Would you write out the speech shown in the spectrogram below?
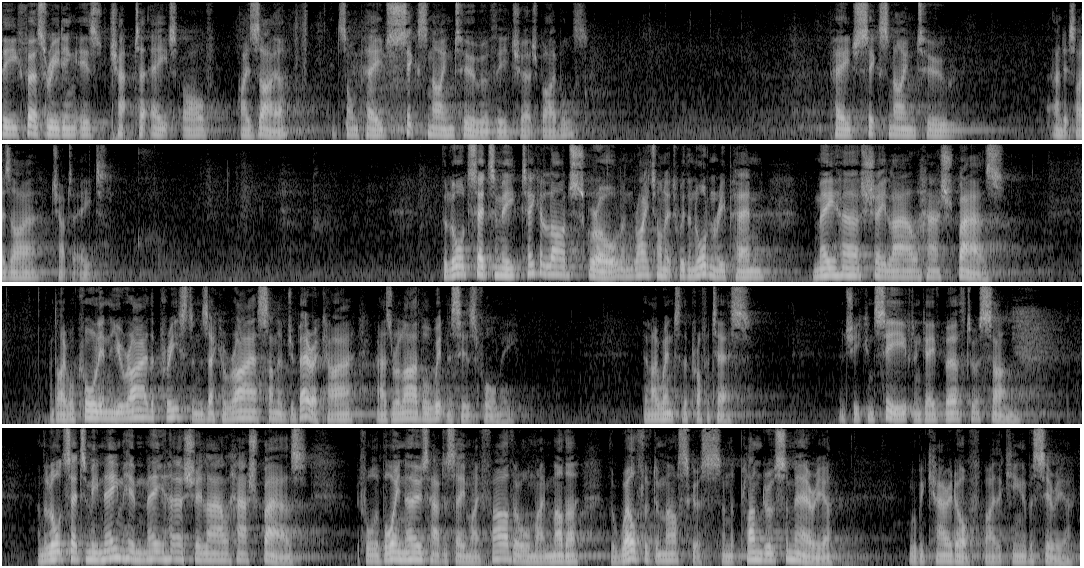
The first reading is chapter 8 of Isaiah. It's on page 692 of the Church Bibles. Page 692, and it's Isaiah chapter 8. The Lord said to me, Take a large scroll and write on it with an ordinary pen, Maher Shalal Hash Baz and I will call in Uriah the priest and Zechariah son of Jeberechiah as reliable witnesses for me. Then I went to the prophetess, and she conceived and gave birth to a son. And the Lord said to me, Name him Maher Shalal Hashbaz. Before the boy knows how to say my father or my mother, the wealth of Damascus and the plunder of Samaria will be carried off by the king of Assyria.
